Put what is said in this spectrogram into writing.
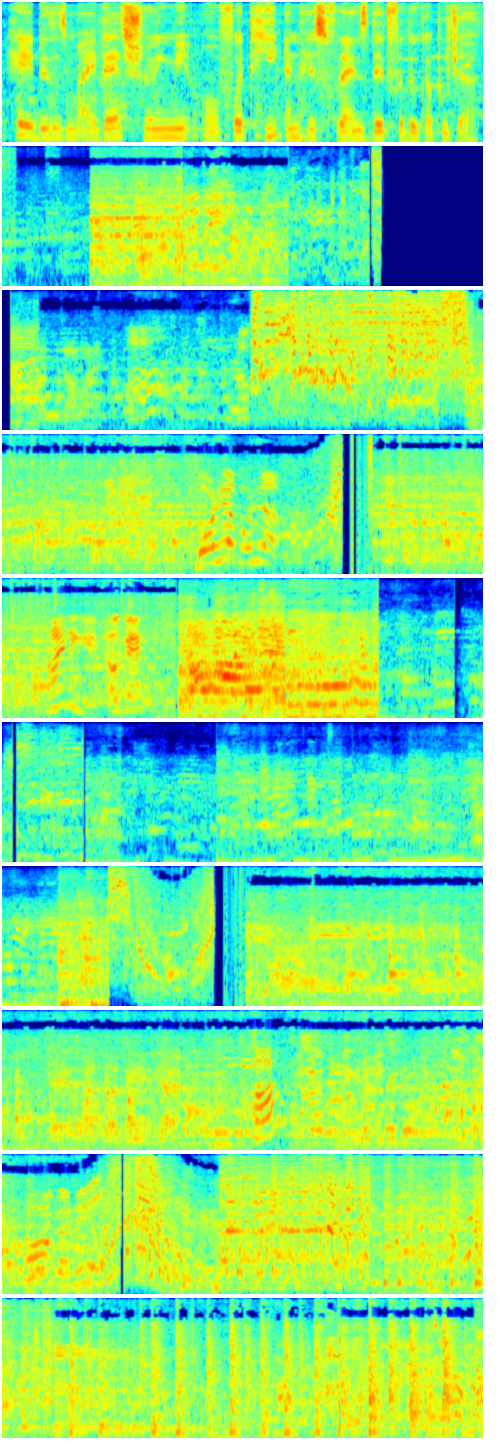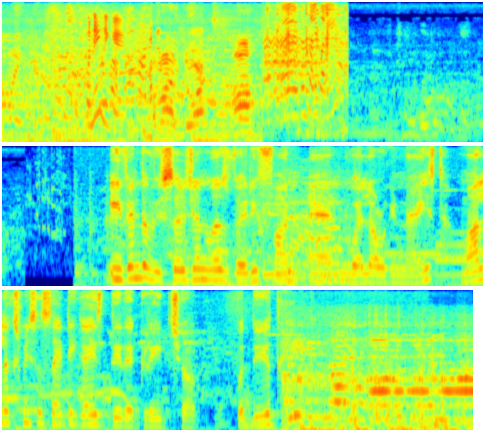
Hey, this is my dad showing me off what he and his friends did for Durga Puja. বঢ়িয়া বঢ়িয়া হয় নেকি okay हाँ ओ Ganesh Even the Visarjan was very fun and well organized. Maa Laxmi Society guys did a great job. What do you think?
